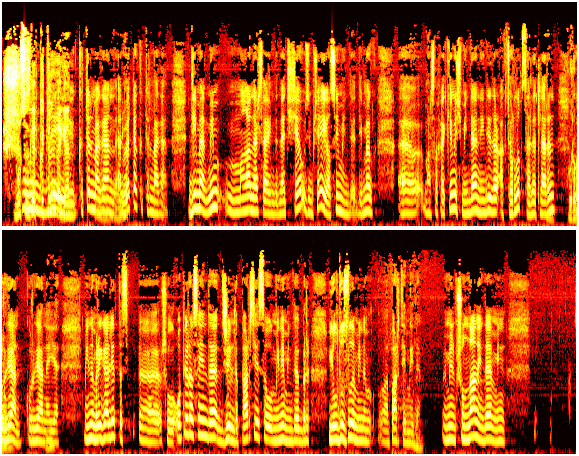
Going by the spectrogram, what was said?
Бу сезгә шундый көтелмәгән- көтелмәгән, әлбәттә көтелмәгән. Димәк, мин моңа нәрсә инде нәтиҗә үземчә ясыйм инде. Димәк, э, Марсел Хакимович миндә ниндидер актерлык сәләтләрен Күреп күргән, күргән әйе. Минем Регалетта э, шул операсы инде, Джильда партиясе, ул минем инде бер йолдызлы минем э, партиям иде. Мин шуннан инде мин э, менә ул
